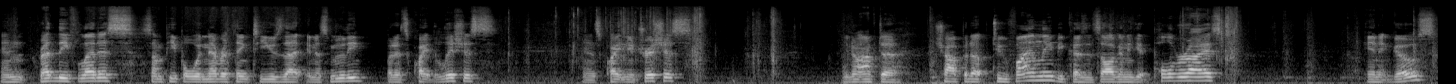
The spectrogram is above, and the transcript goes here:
And red leaf lettuce, some people would never think to use that in a smoothie, but it's quite delicious and it's quite nutritious. You don't have to chop it up too finely because it's all going to get pulverized. In it goes.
